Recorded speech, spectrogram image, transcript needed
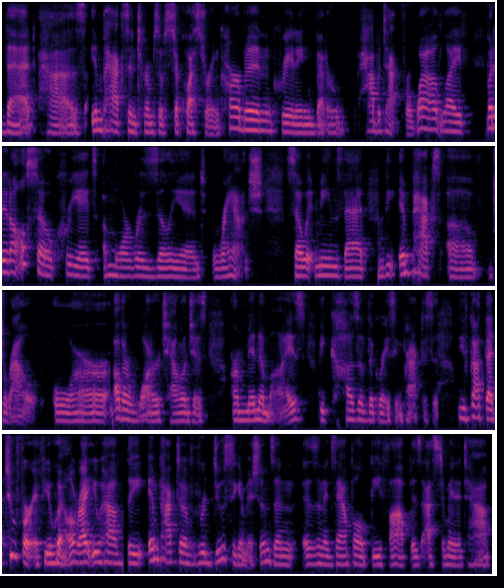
that has impacts in terms of sequestration carbon, creating better habitat for wildlife, but it also creates a more resilient ranch. So it means that the impacts of drought or other water challenges are minimized because of the grazing practices. You've got that twofer, if you will, right? You have the impact of reducing emissions. And as an example, Beef Up is estimated to have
